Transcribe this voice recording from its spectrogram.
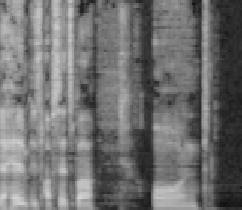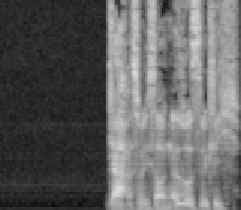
Der Helm ist absetzbar und ja, was soll ich sagen? Also es ist wirklich,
